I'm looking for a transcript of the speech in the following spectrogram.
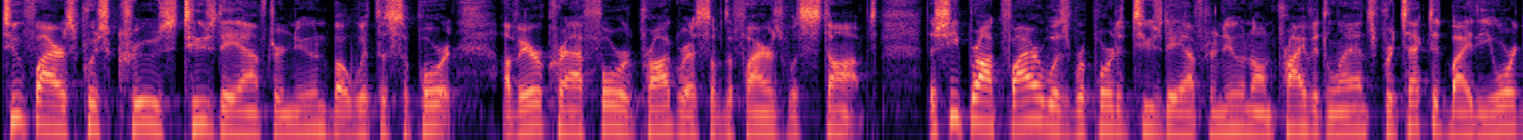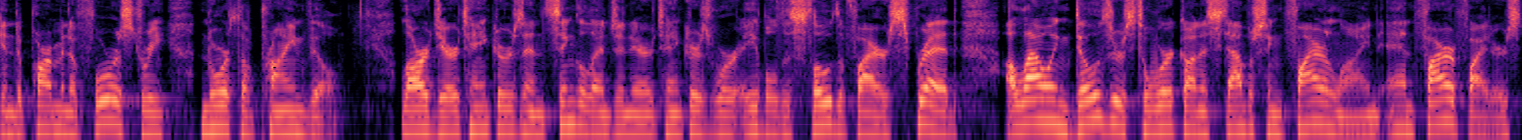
Two fires pushed crews Tuesday afternoon, but with the support of aircraft, forward progress of the fires was stopped. The Sheeprock fire was reported Tuesday afternoon on private lands protected by the Oregon Department of Forestry north of Prineville. Large air tankers and single engine air tankers were able to slow the fire spread, allowing dozers to work on establishing fire line and firefighters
